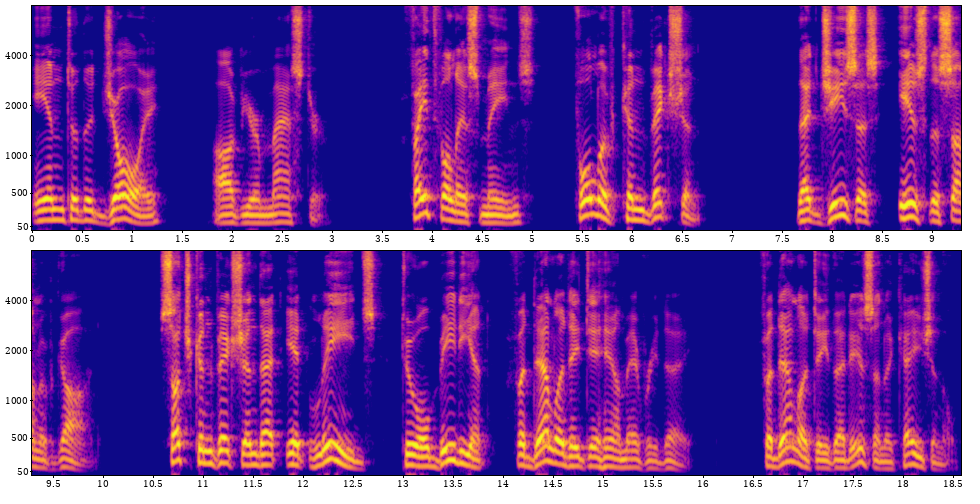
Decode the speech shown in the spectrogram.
into the joy of your master. Faithfulness means full of conviction that Jesus is the Son of God. Such conviction that it leads to obedient fidelity to Him every day. Fidelity that isn't occasional.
